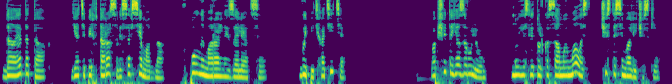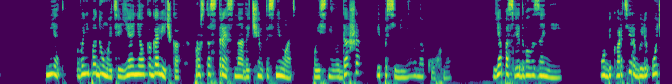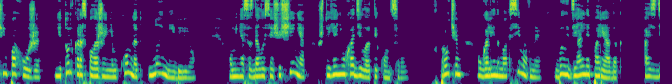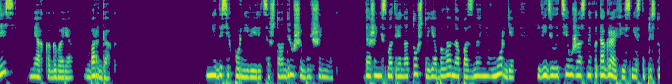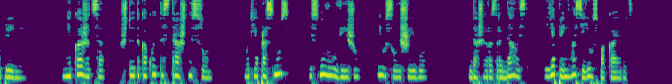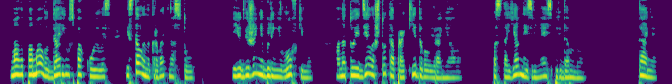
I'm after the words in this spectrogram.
Да, это так. Я теперь в Тарасове совсем одна, в полной моральной изоляции. Выпить хотите? Вообще-то я за рулем, но если только самую малость, чисто символически. Нет, вы не подумайте, я не алкоголичка, просто стресс надо чем-то снимать, пояснила Даша и посеменила на кухню. Я последовала за ней. Обе квартиры были очень похожи не только расположением комнат, но и мебелью. У меня создалось ощущение, что я не уходила от Иконцевой. Впрочем, у Галины Максимовны был идеальный порядок, а здесь, мягко говоря, бардак. Мне до сих пор не верится, что Андрюши больше нет. Даже несмотря на то, что я была на опознании в морге видела те ужасные фотографии с места преступления. Мне кажется, что это какой-то страшный сон. Вот я проснусь и снова увижу и услышу его. Даша разрыдалась, и я принялась ее успокаивать. Мало-помалу Дарья успокоилась и стала накрывать на стол. Ее движения были неловкими, она то и дело что-то опрокидывала и роняла, постоянно извиняясь передо мной. «Таня,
